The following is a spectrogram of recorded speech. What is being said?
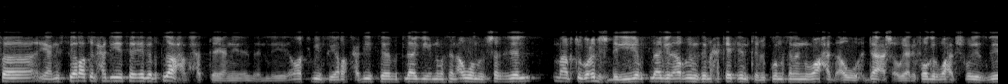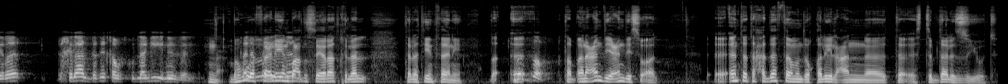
فيعني السيارات الحديثة إذا بتلاحظ حتى يعني اللي راكبين سيارات حديثة بتلاقي إنه مثلا أول ما بتشغل ما بتقعدش دقيقة بتلاقي الأرض زي ما حكيت أنت بيكون مثلا واحد أو 11 أو يعني فوق الواحد شوي صغيرة خلال دقيقة بتلاقيه نزل. نعم هو فعليا بعض السيارات خلال 30 ثانية. بالضبط. طب أنا عندي عندي سؤال. أنت تحدثت منذ قليل عن استبدال الزيوت.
